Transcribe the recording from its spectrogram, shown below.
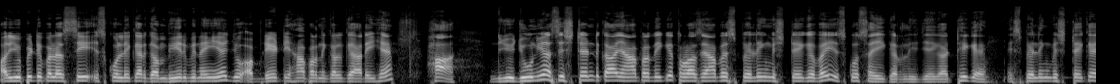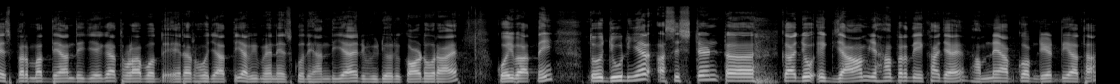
और यूपी ट्रिपल एस इसको लेकर गंभीर भी नहीं है, जो अपडेट यहाँ पर निकल के आ रही है। हाँ जूनियर असिस्टेंट का यहाँ पर देखिए थोड़ा सा यहाँ पर स्पेलिंग मिस्टेक है भाई, इसको सही कर लीजिएगा, ठीक है? स्पेलिंग मिस्टेक है, इस पर मत ध्यान दीजिएगा थोड़ा बहुत एरर हो जाती है, अभी मैंने इसको ध्यान दिया है वीडियो रिकॉर्ड हो रहा है, कोई बात नहीं। तो जूनियर असिस्टेंट का जो एग्ज़ाम यहाँ पर देखा जाए, हमने आपको अपडेट दिया था,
